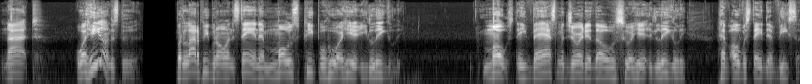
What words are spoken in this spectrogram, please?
Not what he understood. But a lot of people don't understand that most people who are here illegally, most, a vast majority of those who are here illegally, have overstayed their visa.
